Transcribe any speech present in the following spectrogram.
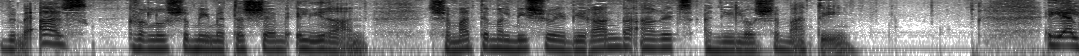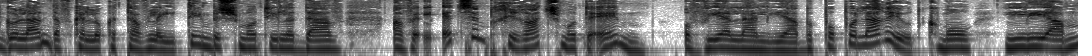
ומאז כבר לא שומעים את השם אלירן. שמעתם על מישהו אלירן בארץ? אני לא שמעתי. אייל גולן דווקא לא כתב לעיתים בשמות ילדיו, אבל עצם בחירת שמותיהם הובילה לעלייה בפופולריות, כמו ליאם,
